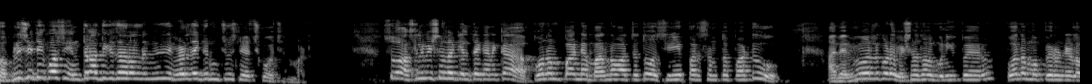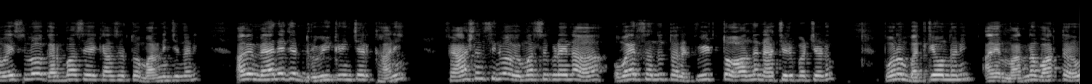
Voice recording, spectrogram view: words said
పబ్లిసిటీ కోసం ఇంతలా దిగజారాలనేది వీళ్ళ దగ్గర నుంచి చూసి నేర్చుకోవచ్చు అనమాట సో అసలు విషయంలోకి వెళ్తే కనుక పూనం పాండే మరణ వార్తతో సినీ పరిశ్రమతో పాటు ఆమె అభిమానులు కూడా విషాదంలో మునిగిపోయారు. పూనం ముప్పై రెండేళ్ళ వయసులో గర్భాశయ క్యాన్సర్‌తో మరణించిందని ఆమె మేనేజర్ ధృవీకరించారు. కానీ ఫ్యాషన్ సినిమా విమర్శకుడైన ఉమైర్ సందు తన ట్వీట్‌తో అందరిని ఆశ్చర్యపరిచాడు. పూనం బతికే ఉందని, ఆమె మరణ వార్తను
